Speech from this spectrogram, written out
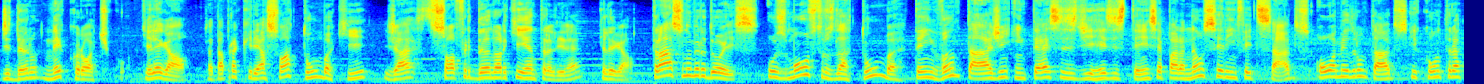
de dano necrótico. Que legal. Já dá para criar só a tumba aqui, já sofre dano na hora que entra ali, né? Que legal. Traço número 2. Os monstros na tumba têm vantagem em testes de resistência para não serem enfeitiçados ou amedrontados e contra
